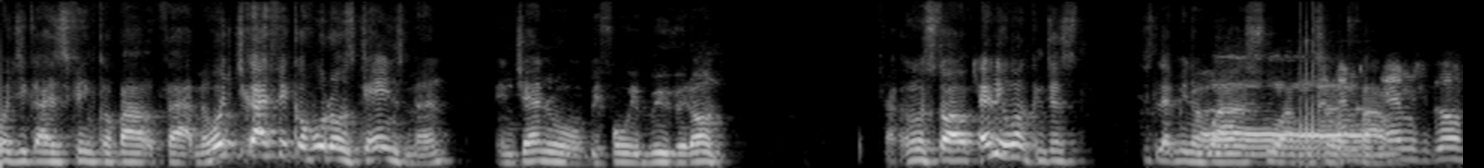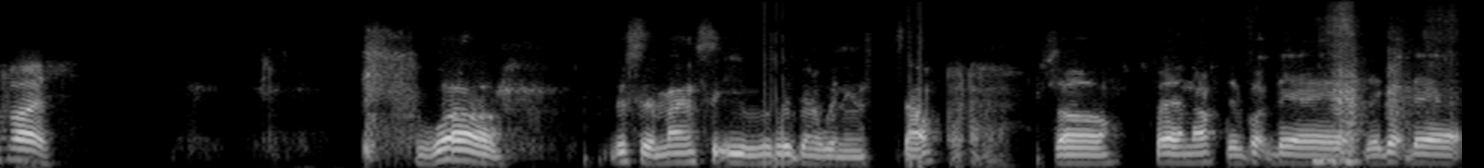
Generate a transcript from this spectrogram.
What do you guys think about that, man? What did you guys think of all those games, man, in general, before we move it on? I'm gonna start. Anyone can just just let me know why uh, M's go first. Well, listen, Man City was going to win in style, so fair enough. They've got their, they got their,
